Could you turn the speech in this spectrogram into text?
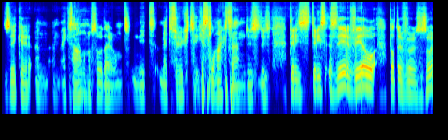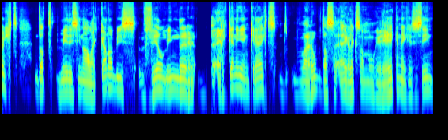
zeker een, een examen of zo daar rond niet met vrucht geslaagd zijn. Dus, dus er, is, er is zeer veel dat ervoor zorgt dat medicinale cannabis veel minder erkenningen krijgt waarop dat ze eigenlijk zou mogen rekenen gezien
